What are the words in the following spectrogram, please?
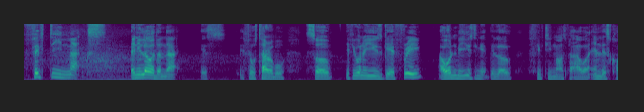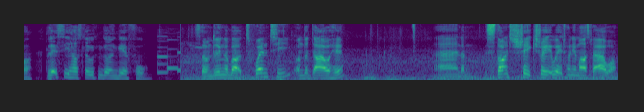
15 max. Any lower than that, it's it feels terrible. So if you want to use gear three, I wouldn't be using it below 15 miles per hour in this car. Let's see how slow we can go in gear four. So I'm doing about 20 on the dial here. And I'm starting to shake straight away at 20 miles per hour.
